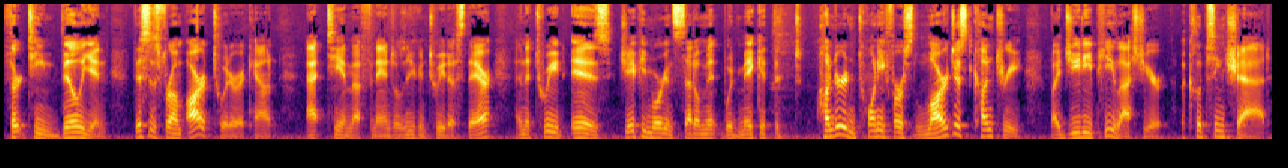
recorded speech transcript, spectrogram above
13 billion. This is from our Twitter account at TMF Financials. You can tweet us there. And the tweet is J.P. Morgan's settlement would make it the 121st largest country by GDP last year, eclipsing Chad,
